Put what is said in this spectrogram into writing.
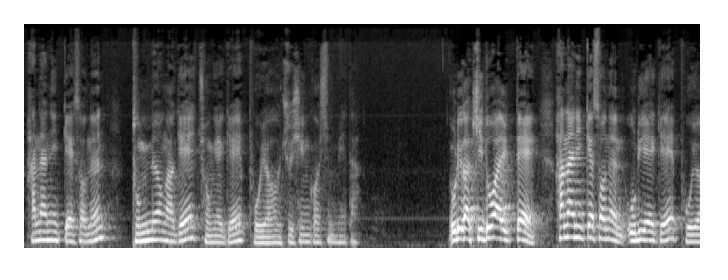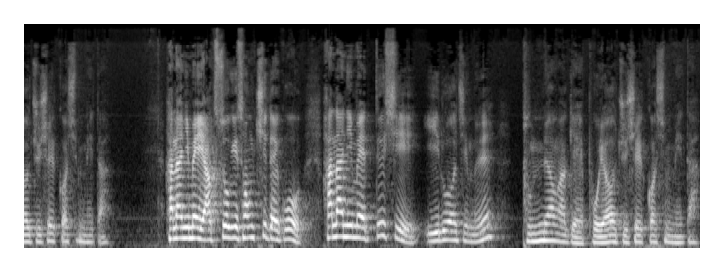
하나님께서는 분명하게 종에게 보여주신 것입니다. 우리가 기도할 때 하나님께서는 우리에게 보여주실 것입니다. 하나님의 약속이 성취되고 하나님의 뜻이 이루어짐을 분명하게 보여주실 것입니다.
